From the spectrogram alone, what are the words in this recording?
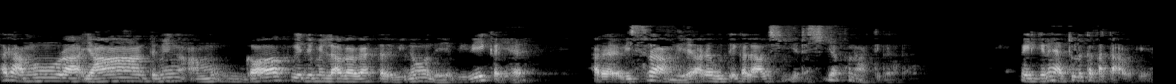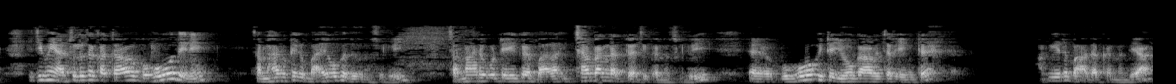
අර අමෝරා යාන්තමින් අමුගාක් වේදෙමින් ලබාගත්ත විනෝදයේ විවේකය අර විස්රාමයේ අර උද්දේකලාව 100ට 100ක් නාස්ති කරනවා. මේක කියන ඇතුළත කතාව කියලා. ඉතින් මේ ඇතුළත කතාව බොහෝ දෙනෙක් සමහරකට ඒක බයෝග දෙන සුළුයි. සමහරකට ඒක ඉච්ඡාබංගත්ව ඇති කරන සුළුයි. බොහෝ විට යෝගාවචරයෙන්ට අපිට බාධා කරන දෙයක්.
